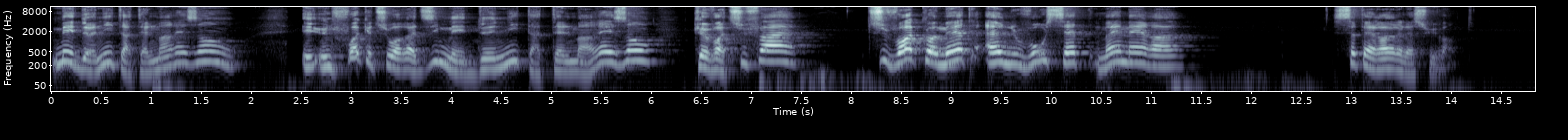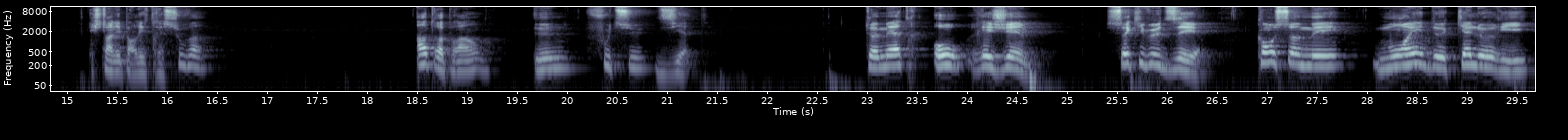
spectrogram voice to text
mais Denis, tu as tellement raison. Et une fois que tu auras dit, mais Denis, tu as tellement raison, que vas-tu faire? Tu vas commettre à nouveau cette même erreur. Cette erreur est la suivante. Et je t'en ai parlé très souvent. Entreprendre une foutue diète. Te mettre au régime. Ce qui veut dire consommer moins de calories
